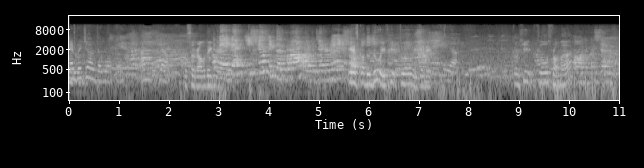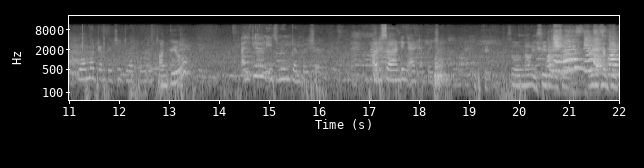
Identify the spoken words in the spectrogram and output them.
temperature of the water. And yeah. The surrounding Okay, area. there's issues with the ground I will generate it. It has got to do with heat flow, isn't it? Yeah. So heat flows from a Oh, the. Warmer temperature to a colder temperature. until Until it's room temperature. Or the surrounding air temperature. okay. So now you see that Okay, it's who at still room temperature.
